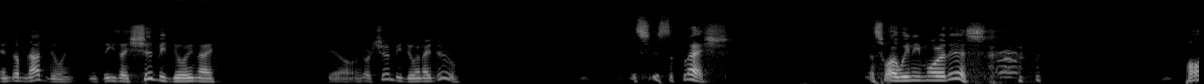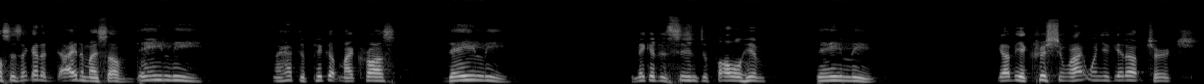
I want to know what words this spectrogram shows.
end up not doing. The things I should be doing, I, you know, or should be doing, I do. It's, it's the flesh. That's why we need more of this. Paul says, I got to die to myself daily. I have to pick up my cross daily. Make a decision to follow him daily. You got to be a Christian right when you get up, church.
